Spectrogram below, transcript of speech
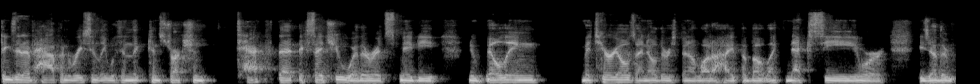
things that have happened recently within the construction tech that excites you, whether it's maybe new building materials? I know there's been a lot of hype about like Nexii or these other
